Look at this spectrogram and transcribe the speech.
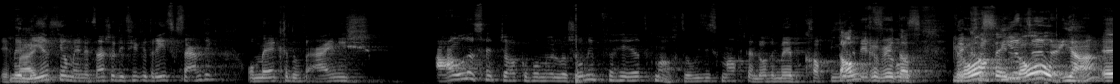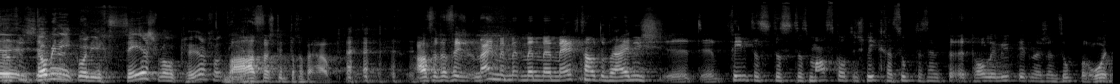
wir lernen ja, wir haben jetzt auch schon die 35 Sendung und merken auf einmal, alles hat Jacobo Müller schon nicht verkehrt gemacht, so wie sie es gemacht haben. Oder wir Danke jetzt, für das große Lob. Ja, äh, Dominik, als ich das erste Mal gehört von dir. Was? Das stimmt doch überhaupt nicht. Also das ist, nein, man, man, man merkt halt auf einmal, ich äh, finde, das, das, das Maskott ist wirklich super, das sind äh, tolle Leute, das ist ein super Ort.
